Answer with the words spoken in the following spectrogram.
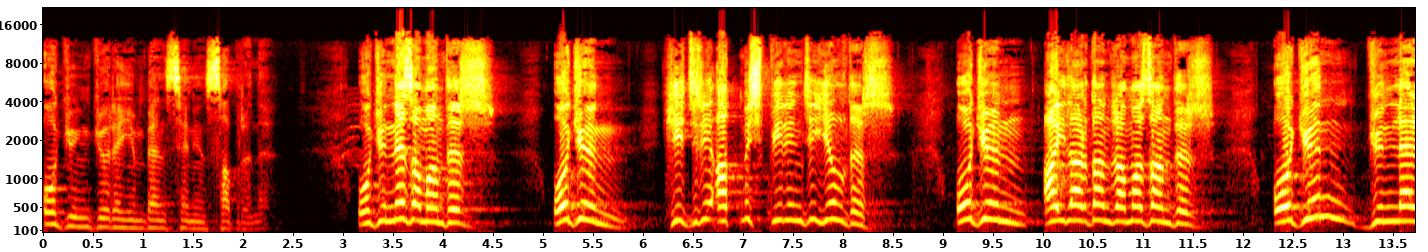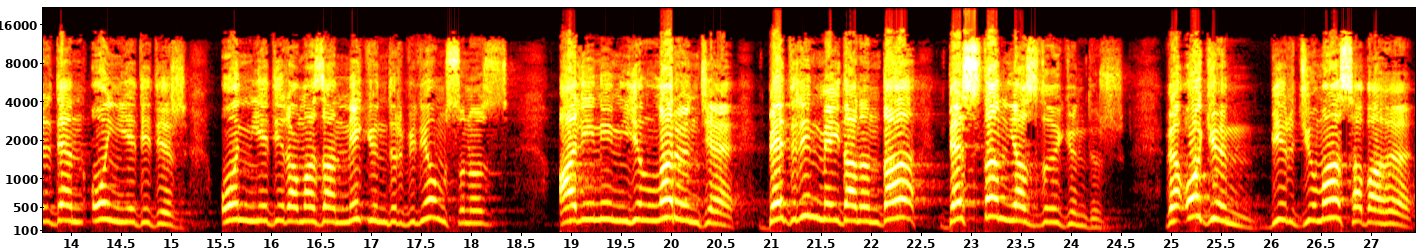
O gün göreyim ben senin sabrını. O gün ne zamandır? O gün Hicri 61. yıldır. O gün aylardan Ramazandır. O gün günlerden 17'dir. 17 Ramazan ne gündür biliyor musunuz? Ali'nin yıllar önce Bedrin meydanında destan yazdığı gündür. Ve o gün bir cuma sabahı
